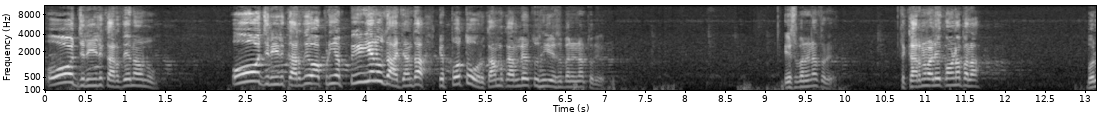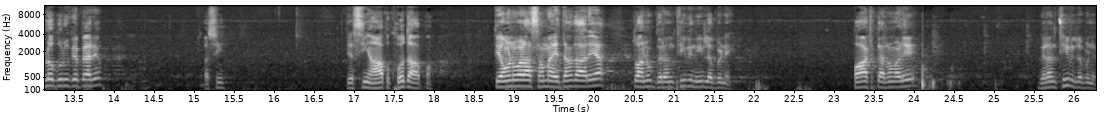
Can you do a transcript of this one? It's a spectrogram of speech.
ਉਹ ਜਲੀਲ ਕਰਦੇ ਨਾ ਉਹਨੂੰ। ਉਹ ਜਲੀਲ ਕਰਦੇ ਉਹ ਆਪਣੀਆਂ ਪੀੜ੍ਹੀਆਂ ਨੂੰ ਦੱਸ ਜਾਂਦਾ ਕਿ ਪੁੱਤ ਹੋਰ ਕੰਮ ਕਰ ਲਿਓ, ਤੁਸੀਂ ਇਸ ਬੰਨੇ ਨਾ ਤੁਰਿਓ। ਇਸ ਬੰਨੇ ਨਾ ਤੁਰਿਓ। ਤੇ ਕਰਨ ਵਾਲੇ ਕੌਣ ਆ ਭਲਾ? ਬੋਲੋ ਗੁਰੂ ਕੇ ਪਿਆਰਿਓ। ਅਸੀਂ। ਤੇ ਅਸੀਂ ਆਪ ਖੁਦ ਆਪ ਹਾਂ। ਤੇ ਆਉਣ ਵਾਲਾ ਸਮਾਂ ਇਦਾਂ ਦਾ ਆ ਰਿਹਾ, ਤੁਹਾਨੂੰ ਗ੍ਰੰਥੀ ਵੀ ਨਹੀਂ ਲੱਭਣੇ। ਪਾਠ ਕਰਨ ਵਾਲੇ ਗ੍ਰੰਥੀ ਵੀ ਲੱਭਣੇ।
